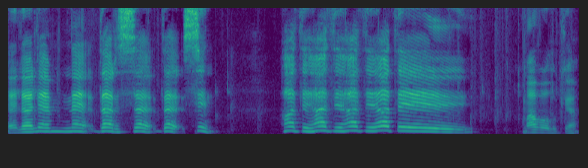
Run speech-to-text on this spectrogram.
El alem ne derse desin. Hadi hadi hadi hadi. Mahvolduk ya.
